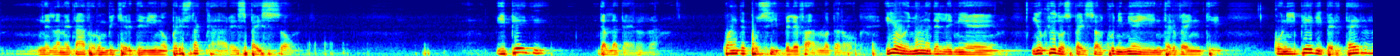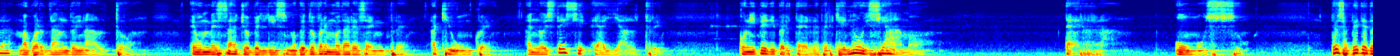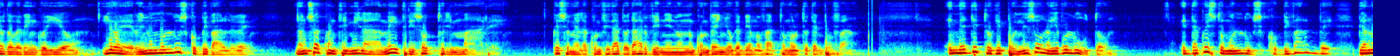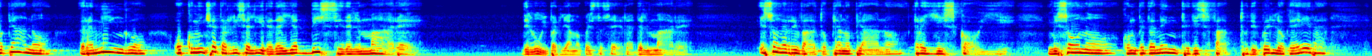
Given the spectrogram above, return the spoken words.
Nella metafora un bicchiere di vino per staccare spesso i piedi dalla terra. Quanto è possibile farlo però? Io in una delle mie, io chiudo spesso alcuni miei interventi con i piedi per terra ma guardando in alto. È un messaggio bellissimo che dovremmo dare sempre a chiunque, a noi stessi e agli altri, con i piedi per terra, perché noi siamo terra, humus. Voi sapete da dove vengo io? Io ero in un mollusco bivalve, non so a quanti mila metri sotto il mare. Questo me l'ha confidato Darwin in un convegno che abbiamo fatto molto tempo fa. E mi ha detto che poi mi sono evoluto e da questo mollusco bivalve piano piano ramingo ho cominciato a risalire dagli abissi del mare di lui parliamo questa sera, del mare, e sono arrivato piano piano tra gli scogli, mi sono completamente disfatto di quello che era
